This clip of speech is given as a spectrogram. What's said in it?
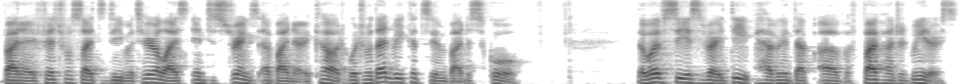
binary fish will start to dematerialize into strings of binary code, which will then be consumed by the school. The Web Sea is very deep, having a depth of 500 meters.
